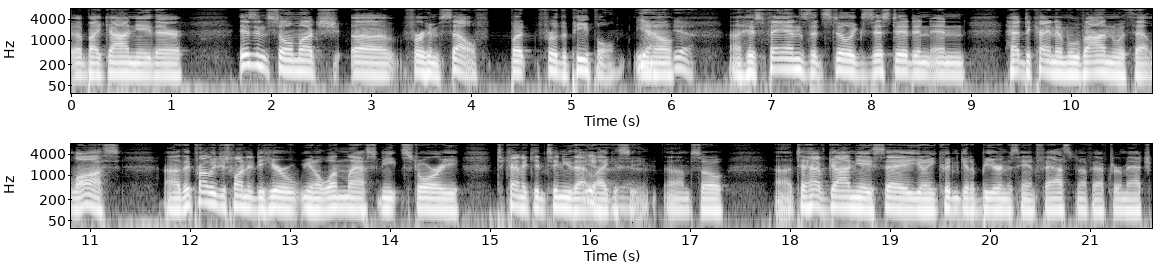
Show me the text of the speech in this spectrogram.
uh, by Gagne there isn't so much uh, for himself, but for the people. You yeah, know, yeah. uh, his fans that still existed and and had to kind of move on with that loss. Uh, they probably just wanted to hear you know one last neat story to kind of continue that Yeah, legacy. Um, so. Uh, to have Gagne say, you know, he couldn't get a beer in his hand fast enough after a match,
